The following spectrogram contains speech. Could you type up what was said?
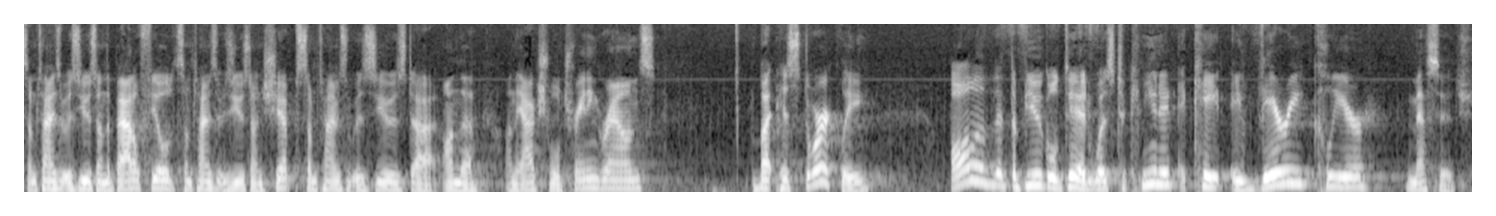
sometimes it was used on the battlefield, sometimes it was used on ships, sometimes it was used uh, on, the, on the actual training grounds. But historically, all of that the bugle did was to communicate a very clear message.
